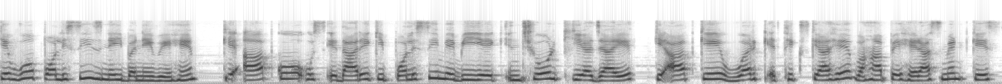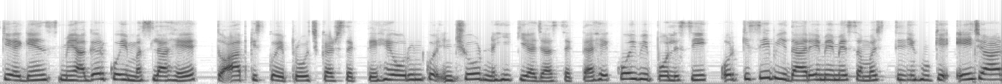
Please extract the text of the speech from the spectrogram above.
کہ وہ پالیسیز نہیں بنے ہوئے ہیں کہ آپ کو اس ادارے کی پالیسی میں بھی یہ ایک انشور کیا جائے کہ آپ کے ورک ایتھکس کیا ہے؟ وہاں پہ ہیراسمنٹ کیس کے اگینسٹ میں اگر کوئی مسئلہ ہے تو آپ کس کو اپروچ کر سکتے ہیں اور ان کو انشور نہیں کیا جا سکتا ہے۔ کوئی بھی پالیسی اور کسی بھی ادارے میں میں سمجھتی ہوں کہ ایچ آر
